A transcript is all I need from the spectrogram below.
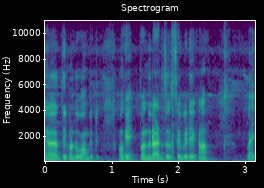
നിലനിർത്തി കൊണ്ടുപോകാൻ പറ്റും. ഓക്കെ അപ്പോൾ എന്തായാലും അടുത്ത ദിവസം വീഡിയോ കാണാം. ബൈ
